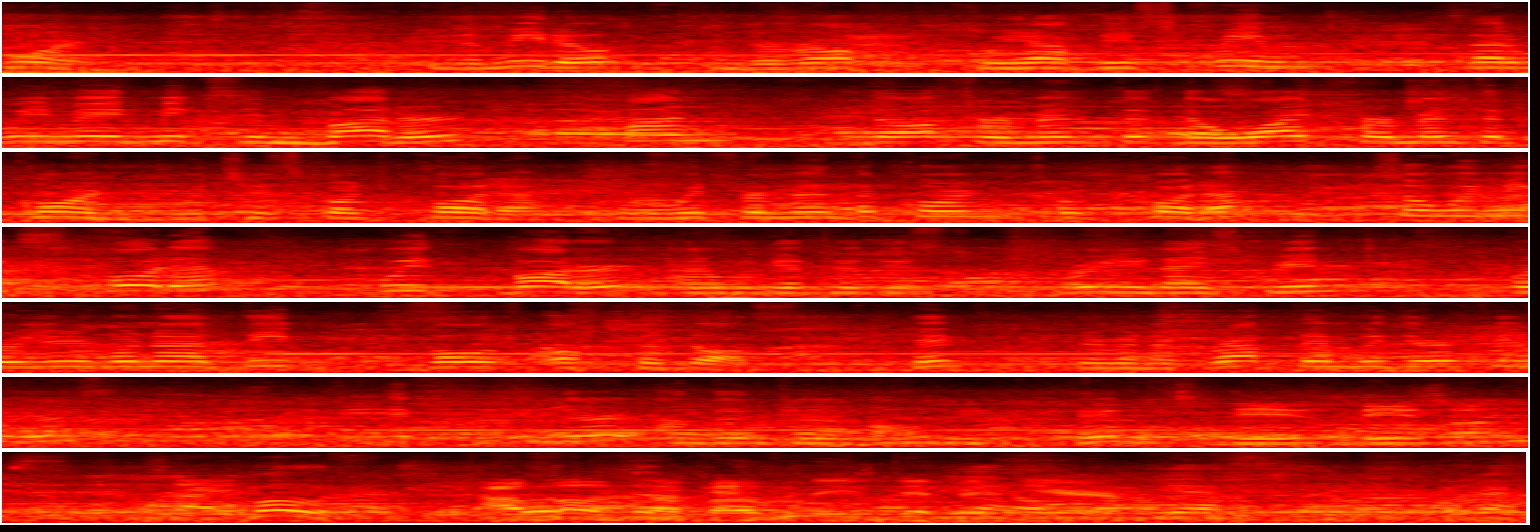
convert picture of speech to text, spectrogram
corn. In the middle, on the rock, we have this cream that we made mixing butter and the fermented, the white fermented corn, which is called coda. When we ferment the corn, it's called coda. So we mix coda with butter, and we get to this really nice cream, where you're gonna dip both of the dough. Okay, you're gonna grab them with your fingers, dip in there, and then to your mouth. Okay, These, these ones? Sorry. both. Oh, both, of them. okay. Both of these dip in here. Yes, correct.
